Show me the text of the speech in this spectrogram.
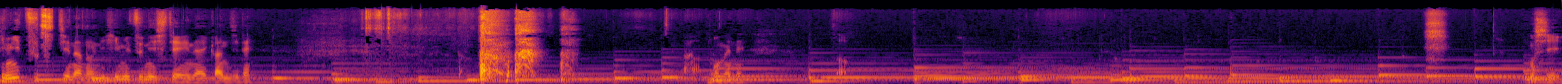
秘密基地なのに秘密にしていない感じね。あ、ごめんね。そう。もし、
